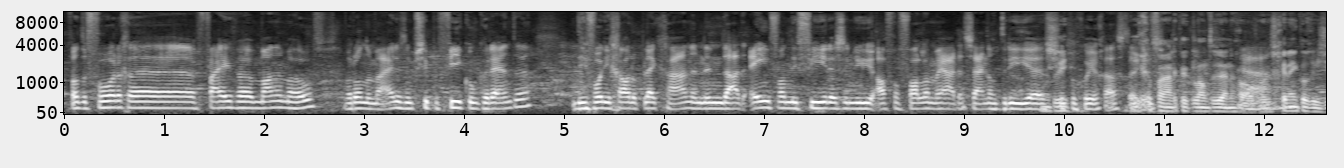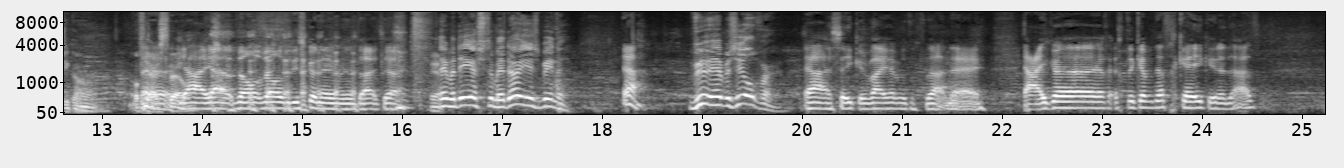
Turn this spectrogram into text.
van de vorige vijf mannen in mijn hoofd, waaronder mij. Dus in principe vier concurrenten die voor die gouden plek gaan. En inderdaad, één van die vier is er nu afgevallen. Maar ja, dat zijn nog drie, uh, drie supergoeie gasten. Drie dus. gevaarlijke klanten zijn nog ja. over, dus geen enkel risico. Of juist wel? Ja, ja wel, wel het risico nemen inderdaad, ja. ja. Nee, maar de eerste medaille is binnen. Ja. We hebben zilver. Ja, zeker. Wij hebben het gedaan. Nee. Ja, ik, echt, ik heb net gekeken inderdaad.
